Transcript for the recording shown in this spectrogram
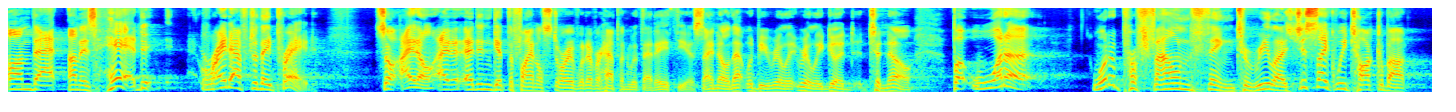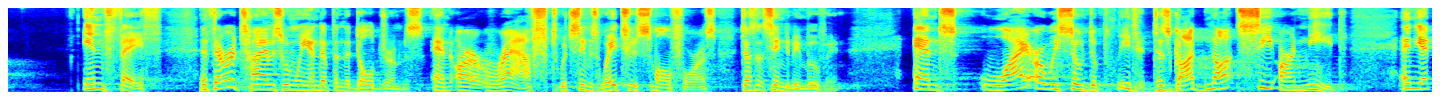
on that on his head right after they prayed. So I don't, I, I, didn't get the final story of whatever happened with that atheist. I know that would be really, really good to know. But what a, what a profound thing to realize, just like we talk about in faith, that there are times when we end up in the doldrums and our raft, which seems way too small for us, doesn't seem to be moving. And why are we so depleted? Does God not see our need? And yet,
